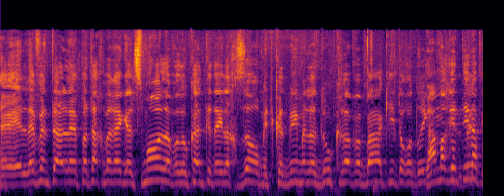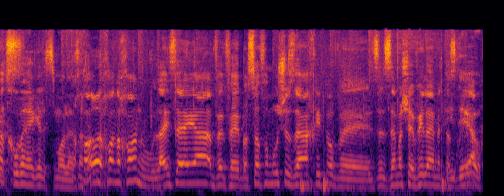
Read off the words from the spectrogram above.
אה, לבנטל אה, פתח ברגל שמאל, אבל הוא כאן כדי לחזור. מתקדמים אל הדו-קרב הבא, גידו רודריגס. גם ארגנטינה. פתחו ברגל שמאל. נכון, נכון, נכון, אולי זה היה, ובסוף אמרו שזה היה הכי טוב, וזה זה מה שהביא להם את הזכייה. בדיוק.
